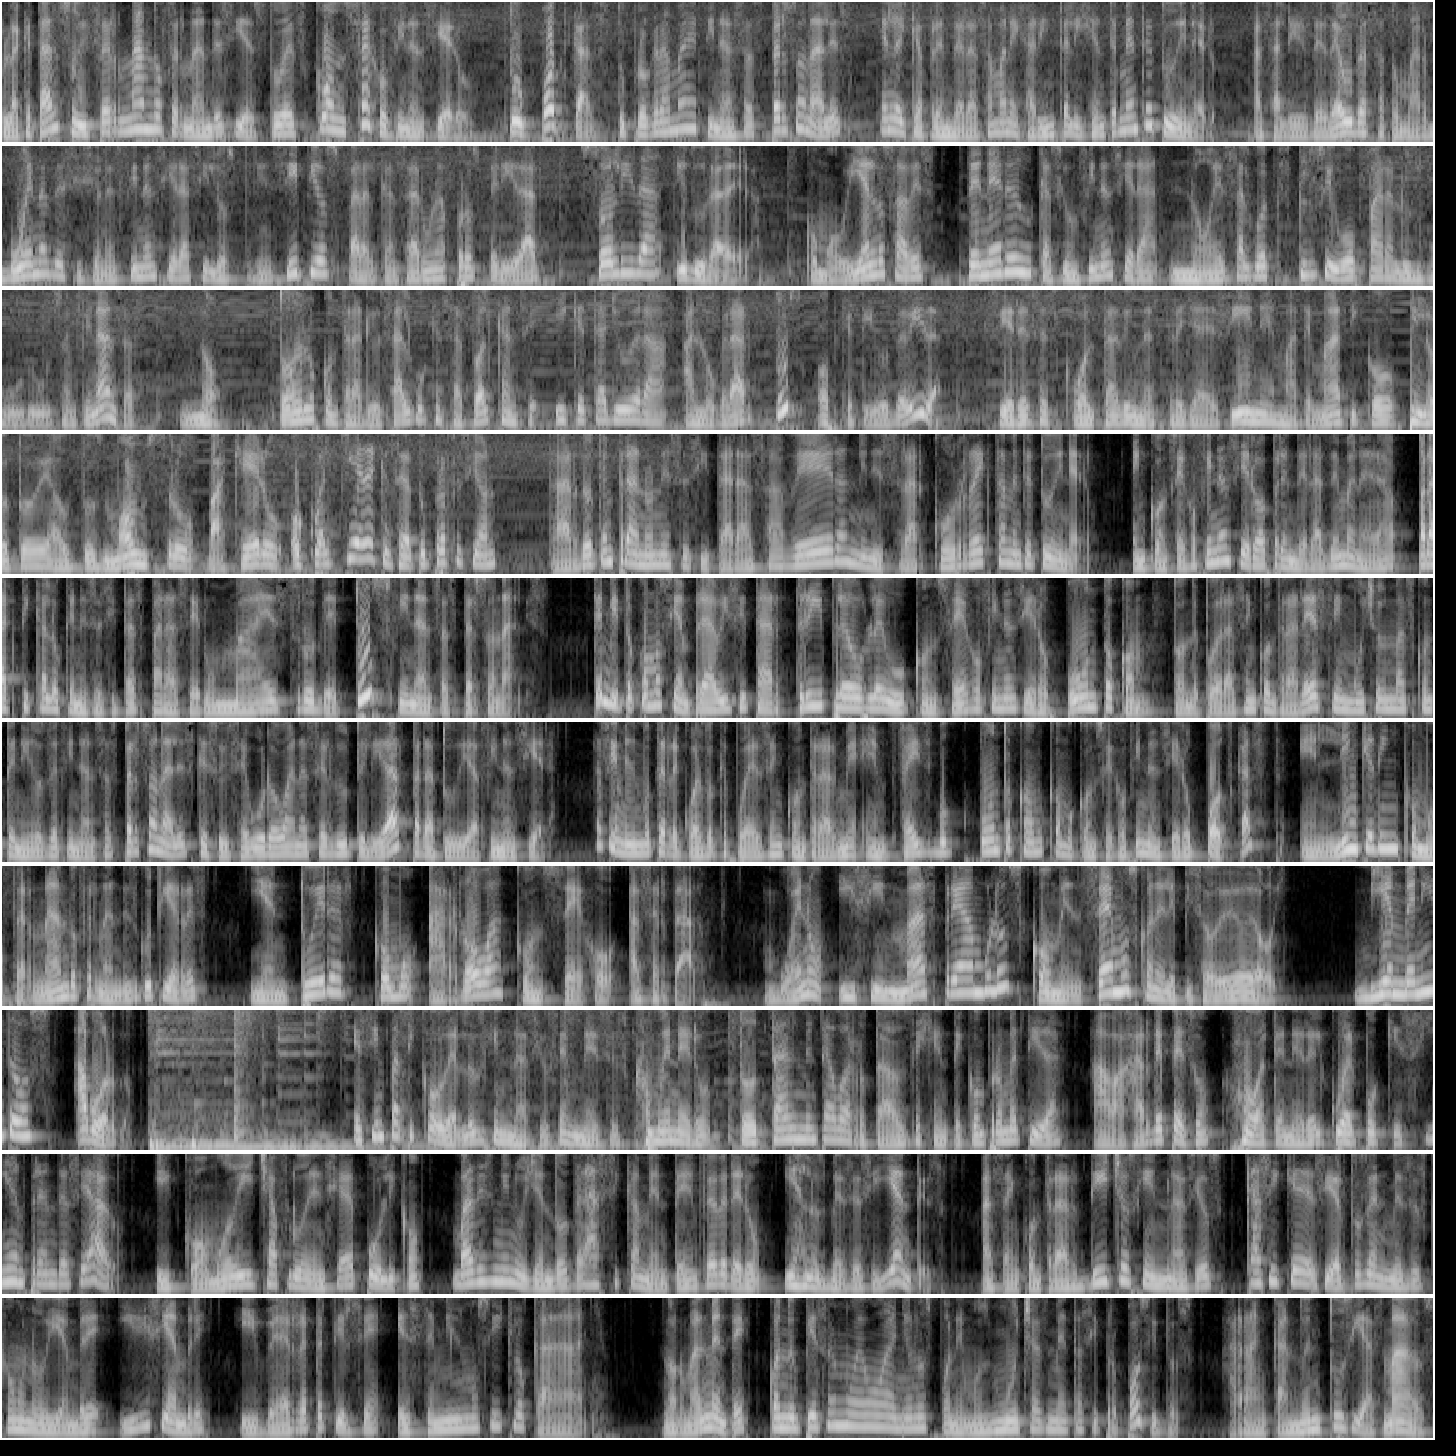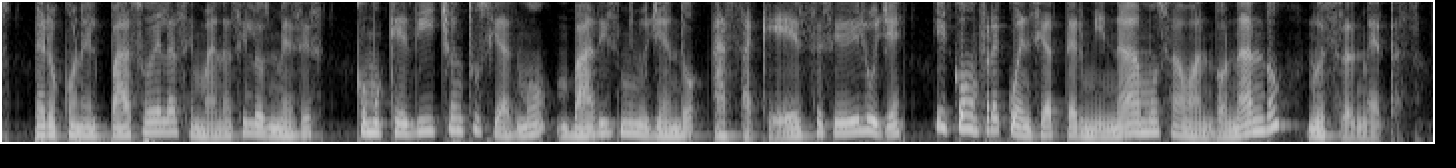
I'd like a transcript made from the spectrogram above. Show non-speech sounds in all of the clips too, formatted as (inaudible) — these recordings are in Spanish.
Hola, ¿qué tal? Soy Fernando Fernández y esto es Consejo Financiero, tu podcast, tu programa de finanzas personales en el que aprenderás a manejar inteligentemente tu dinero, a salir de deudas, a tomar buenas decisiones financieras y los principios para alcanzar una prosperidad sólida y duradera. Como bien lo sabes, tener educación financiera no es algo exclusivo para los gurús en finanzas, no. Todo lo contrario es algo que está a tu alcance y que te ayudará a lograr tus objetivos de vida si eres escolta de una estrella de cine, matemático, piloto de autos monstruo, vaquero o cualquiera que sea tu profesión, tarde o temprano necesitarás saber administrar correctamente tu dinero. En Consejo Financiero aprenderás de manera práctica lo que necesitas para ser un maestro de tus finanzas personales. Te invito como siempre a visitar www.consejofinanciero.com, donde podrás encontrar este y muchos más contenidos de finanzas personales que estoy seguro van a ser de utilidad para tu vida financiera. Asimismo, te recuerdo que puedes encontrarme en facebook.com como Consejo Financiero Podcast, en LinkedIn como Fernando Fernández Gutiérrez y en Twitter como arroba Consejo Acertado. Bueno, y sin más preámbulos, comencemos con el episodio de hoy. Bienvenidos a bordo. Es simpático ver los gimnasios en meses como enero totalmente abarrotados de gente comprometida a bajar de peso o a tener el cuerpo que siempre han deseado y cómo dicha afluencia de público va disminuyendo drásticamente en febrero y en los meses siguientes, hasta encontrar dichos gimnasios casi que desiertos en meses como noviembre y diciembre y ver repetirse este mismo ciclo cada año. Normalmente, cuando empieza un nuevo año nos ponemos muchas metas y propósitos, arrancando entusiasmados, pero con el paso de las semanas y los meses, como que dicho entusiasmo va disminuyendo hasta que éste se diluye y con frecuencia terminamos abandonando nuestras metas.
